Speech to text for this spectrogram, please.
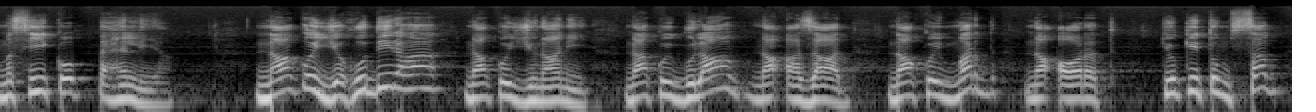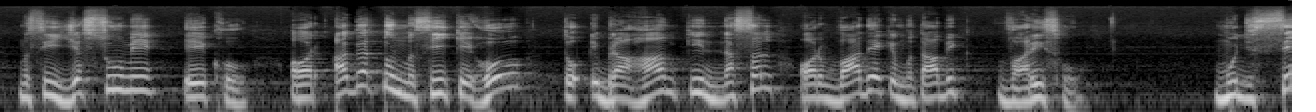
مسیح کو پہن لیا۔ نہ کوئی یہودی رہا، نہ کوئی یونانی، نہ کوئی غلام، نہ آزاد، نہ کوئی مرد، نہ عورت، کیونکہ تم سب مسیح یسو میں ایک ہو۔ اور اگر تم مسیح کے ہو، تو ابراہم کی نسل اور وعدے کے مطابق وارث ہو۔ مجھ سے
